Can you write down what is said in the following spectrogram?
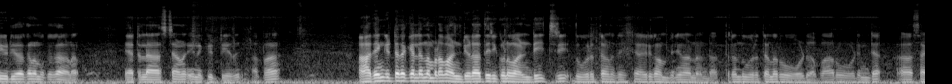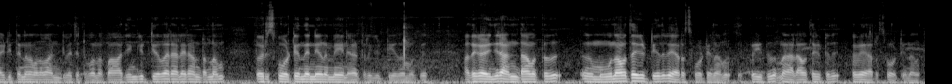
വീഡിയോ ഒക്കെ നമുക്ക് കാണാം. ഏറ്റവും ലാസ്റ്റാണ് ഇതിന് കിട്ടിയത്. അപ്പോൾ ആദ്യം കിട്ടിയതൊക്കെ എല്ലാം നമ്മുടെ വണ്ടിയുടെ ഇരിക്കുന്ന വണ്ടി. ഇച്ചിരി ദൂരത്താണ്. ഒരു കമ്പനി കാണുന്നുണ്ട്. അത്രയും ദൂരത്താണ് റോഡ് അപ്പോൾ ആ റോഡിന്റെ സൈഡിൽ തന്നെ നമ്മുടെ വണ്ടി വെച്ചിട്ട് പോകുന്നത്. അപ്പോൾ ആദ്യം കിട്ടിയത് വരാലെ രണ്ടെണ്ണം ഒരു സ്പോട്ടിൽ നിന്ന് തന്നെയാണ് മെയിനായിട്ട് കിട്ടിയത് നമുക്ക്. അത് കഴിഞ്ഞ് രണ്ടാമത്തത് മൂന്നാമത്തെ കിട്ടിയത് വേറെ സ്പോട്ടിൽ നിന്നാണ്. ഇപ്പോൾ ഇത് നാലാമത്തെ കിട്ടിയത് ഇപ്പോൾ വേറെ സ്പോട്ടിൽ നിന്നാണ്.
